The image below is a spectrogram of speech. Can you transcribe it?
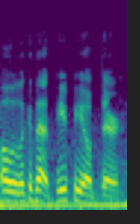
Oh, look at that peepee up there.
